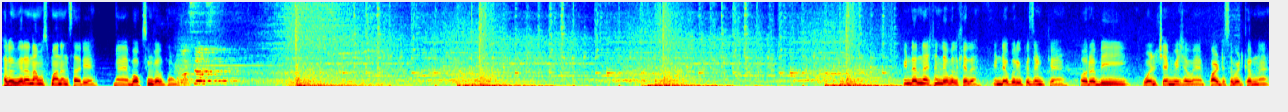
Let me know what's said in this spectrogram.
हेलो मेरा नाम उस्मान अंसारी है। मैं बॉक्सिंग करता हूँ। इंटरनेशनल लेवल खेला है। इंडिया को रिप्रेजेंट किया है और अभी वर्ल्ड चैम्पियनशिप में पार्टिसिपेट करना है।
